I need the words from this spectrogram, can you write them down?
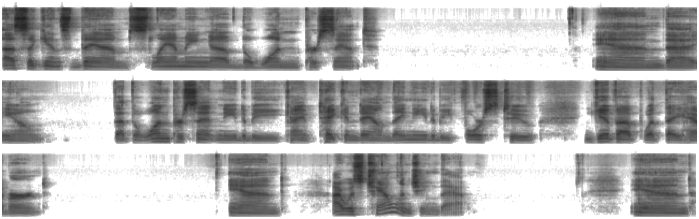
us against them slamming of the one percent, and that you know that the 1% need to be kind of taken down. They need to be forced to give up what they have earned. And I was challenging that. And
